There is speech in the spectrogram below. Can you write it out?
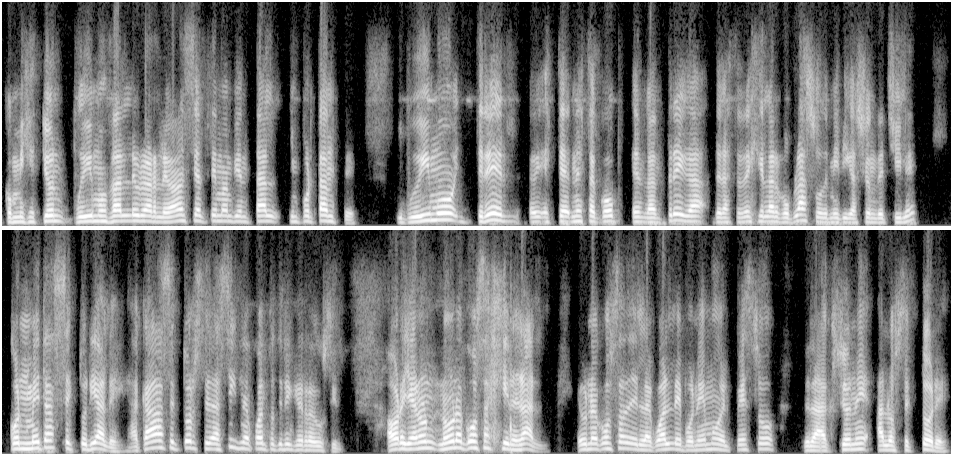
con mi gestión, pudimos darle una relevancia al tema ambiental importante y pudimos tener eh, este, en esta COP en la entrega de la estrategia a largo plazo de mitigación de Chile con metas sectoriales. A cada sector se le asigna cuánto tiene que reducir. Ahora ya no, no una cosa general, es una cosa de la cual le ponemos el peso de las acciones a los sectores.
